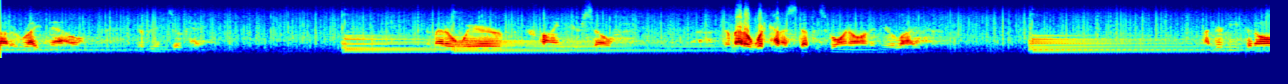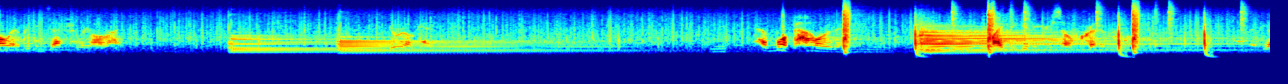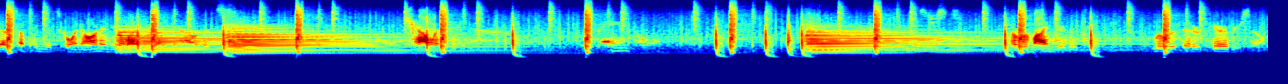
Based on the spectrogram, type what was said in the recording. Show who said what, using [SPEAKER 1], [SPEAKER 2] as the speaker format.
[SPEAKER 1] about it right now, everything's okay. No matter where you find yourself, no matter what kind of stuff is going on in your life, underneath it all, everything's actually alright. You're okay. You have more power than you reminder to take a little bit better care of yourself.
